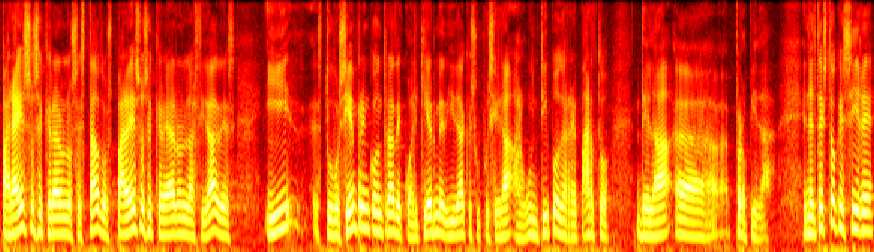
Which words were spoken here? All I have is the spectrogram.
para eso se crearon los estados, para eso se crearon las ciudades y estuvo siempre en contra de cualquier medida que supusiera algún tipo de reparto de la eh, propiedad. En el texto que sigue,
